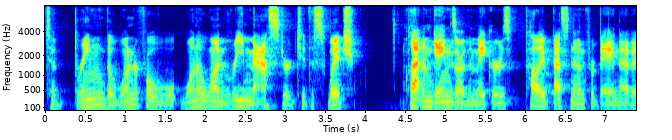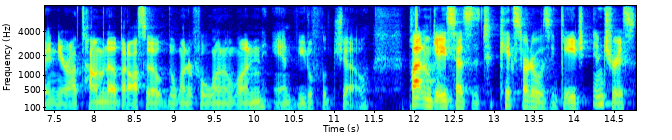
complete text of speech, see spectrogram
to bring the wonderful 101 remastered to the Switch. Platinum Games are the makers, probably best known for Bayonetta and Nier Automata, but also the wonderful 101 and Beautiful Joe. Platinum Games says the Kickstarter was to gauge interest,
